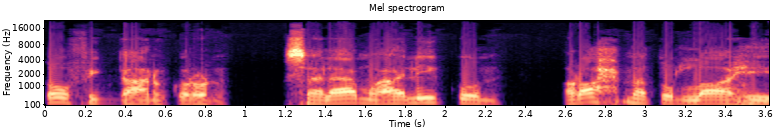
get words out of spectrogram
তৌফিক দান করুন। সালাম আলাইকুম রহমতুল্লাহি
